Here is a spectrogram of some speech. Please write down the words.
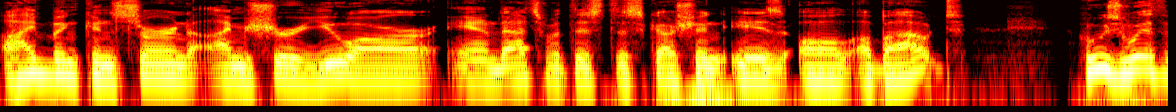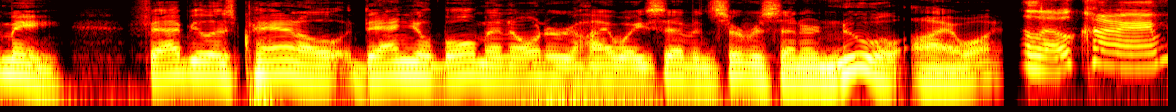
I've been concerned, I'm sure you are, and that's what this discussion is all about. Who's with me? Fabulous panel. Danielle Bohlmann, owner Highway 7 Service Center, Newell, Iowa. Hello, Carm.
